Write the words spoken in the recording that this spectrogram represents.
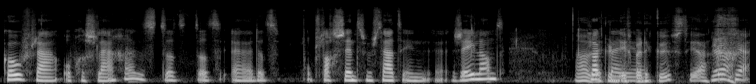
Covra opgeslagen. Dat, dat, dat, eh, dat opslagcentrum staat in eh, Zeeland. Oh, lekker dicht bij eh, de kust, ja. Ja. Ja.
